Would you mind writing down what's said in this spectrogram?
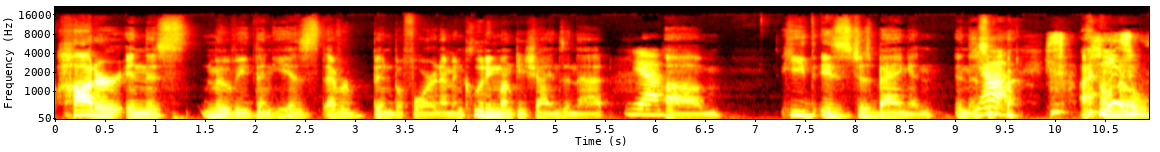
hotter in this movie than he has ever been before, and I'm including Monkey Shines in that. yeah, Um, he is just banging in this. Yeah. he's, I don't he's know.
